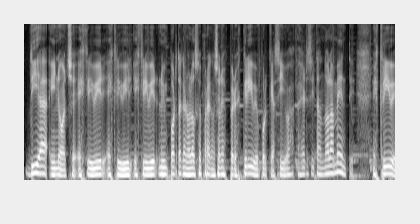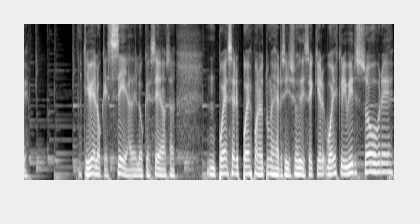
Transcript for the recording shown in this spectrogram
Día y noche. Escribir, escribir, escribir. No importa que no lo uses para canciones, pero escribe porque así vas ejercitando la mente. Escribe. Escribe lo que sea, de lo que sea. O sea, puede ser, puedes ponerte un ejercicio y dice, quiero, voy a escribir sobre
